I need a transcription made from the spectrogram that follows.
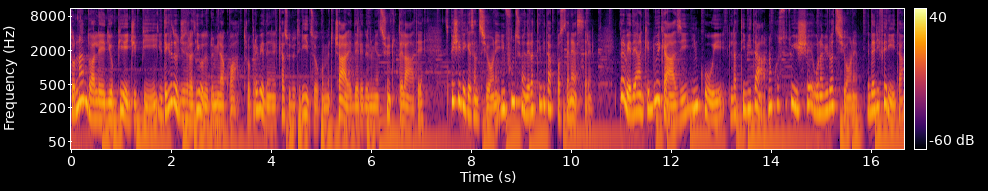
Tornando alle DOP e IGP, il decreto legislativo del 2004 prevede nel caso di utilizzo commerciale delle denominazioni tutelate specifiche sanzioni in funzione dell'attività posta in essere. Prevede anche due casi in cui l'attività non costituisce una violazione ed è riferita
